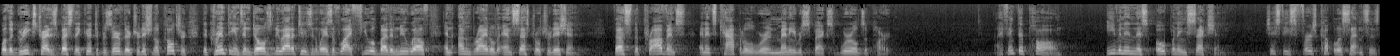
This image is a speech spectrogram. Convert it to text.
While the Greeks tried as best they could to preserve their traditional culture, the Corinthians indulged new attitudes and ways of life, fueled by the new wealth and unbridled ancestral tradition. Thus, the province and its capital were in many respects worlds apart. I think that Paul, even in this opening section, just these first couple of sentences,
